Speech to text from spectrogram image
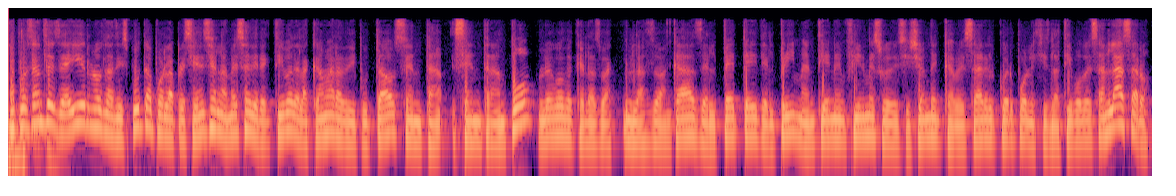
Y pues antes de irnos, la disputa por la presidencia en la mesa directiva de la Cámara de Diputados se, entrampó luego de que las, las, bancadas del PT y del PRI mantienen firme su decisión de encabezar el cuerpo legislativo de San Lázaro.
